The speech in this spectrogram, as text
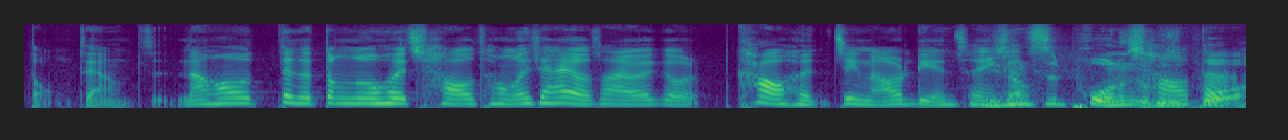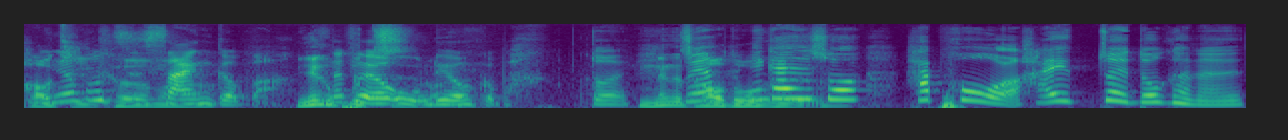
洞这样子，然后那个洞又会超痛，而且它有时候还会给我靠很近，然后连成一个你上次破那个不超大是破好应该不止几颗吗？三个吧？你那个不有五六个吧？对，你那个超多个，应该是说它破了，还最多可能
